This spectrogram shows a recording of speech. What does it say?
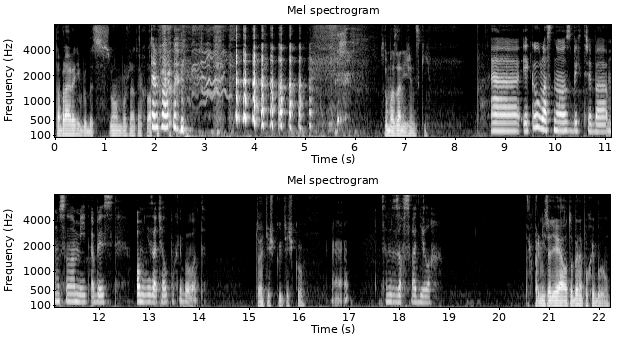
Ta právě není blbec, no možná ten chlap. Ten chlap, Jsou mazaný ženský. A jakou vlastnost bych třeba musela mít, abys o mě začal pochybovat? To je těžko, těžko. Jsem zasadila. Tak v první řadě já o tobě nepochybuju.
